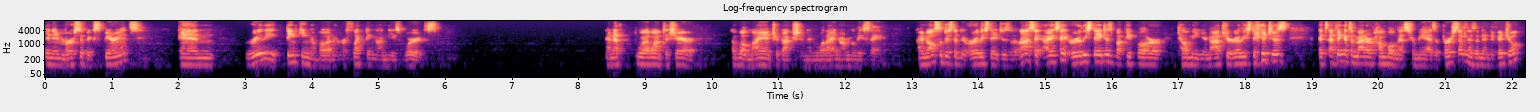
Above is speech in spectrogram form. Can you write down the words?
an immersive experience and really thinking about and reflecting on these words. And that's what I want to share about my introduction and what I normally say. I'm also just at the early stages. I say I say early stages, but people are tell me you're not your early stages. It's I think it's a matter of humbleness for me as a person, as an individual.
